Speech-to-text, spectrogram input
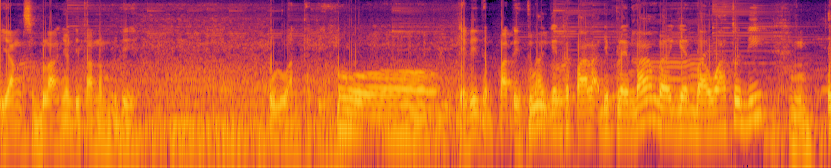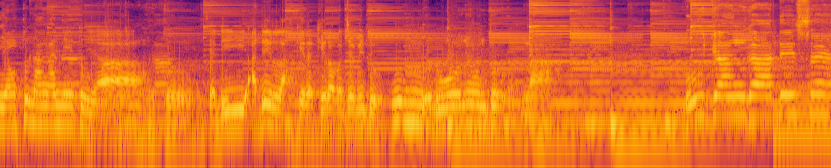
yang sebelahnya ditanam di Puluhan tadi. Oh, Jadi tempat itu bagian kepala di Palembang, bagian bawah tuh di hmm, yang tunangannya itu. Ya, itu. Jadi adil lah kira-kira macam itu. Hmm. Dua-duanya untuk nah, Bujangga desa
